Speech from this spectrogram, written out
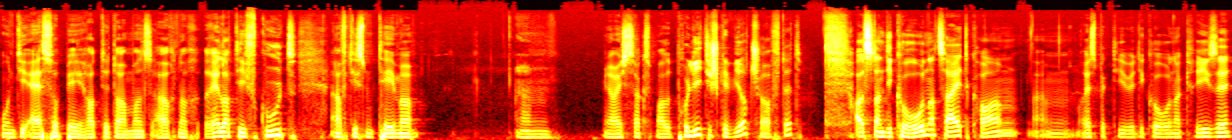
und die SVP hatte damals auch noch relativ gut auf diesem Thema ähm, ja, ich sag's mal, politisch gewirtschaftet. Als dann die Corona-Zeit kam, ähm, respektive die Corona-Krise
